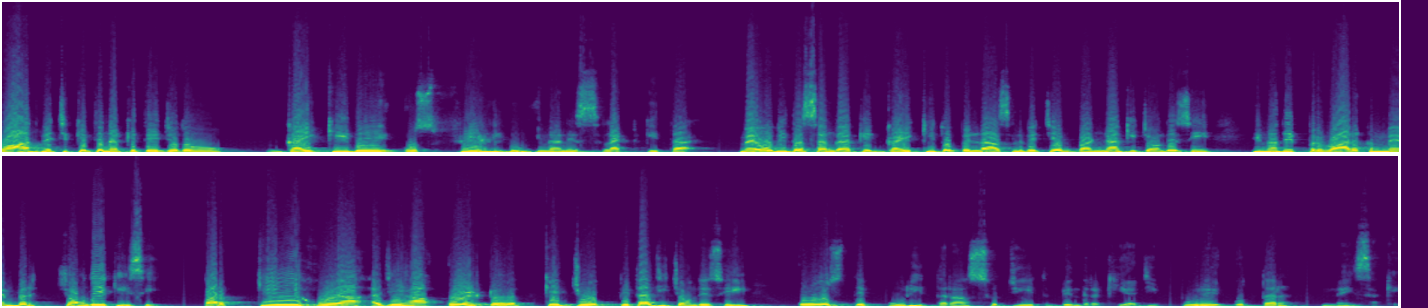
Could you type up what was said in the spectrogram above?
ਬਾਅਦ ਵਿੱਚ ਕਿਤੇ ਨਾ ਕਿਤੇ ਜਦੋਂ ਗਾਇਕੀ ਦੇ ਉਸ ਫੀਲਡ ਨੂੰ ਇਹਨਾਂ ਨੇ ਸਿਲੈਕਟ ਕੀਤਾ ਹੈ, ਮੈਂ ਉਹ ਵੀ ਦੱਸਾਂਗਾ ਕਿ ਗਾਇਕੀ ਤੋਂ ਪਹਿਲਾਂ ਅਸਲ ਵਿੱਚ ਇਹ ਬਣਨਾ ਕੀ ਚਾਹੁੰਦੇ ਸੀ? ਇਹਨਾਂ ਦੇ ਪਰਿਵਾਰਕ ਮੈਂਬਰ ਚਾਹੁੰਦੇ ਕੀ ਸੀ? ਪਰ ਕੀ ਹੋਇਆ ਅਜਿਹਾ ਉਲਟ ਕਿ ਜੋ ਪਿਤਾ ਜੀ ਚਾਹੁੰਦੇ ਸੀ, ਉਸ ਤੇ ਪੂਰੀ ਤਰ੍ਹਾਂ ਸੁਰਜੀਤ ਬਿੰਦ ਰਖੀਆ ਜੀ, ਪੂਰੇ ਉੱਤਰ ਨਹੀਂ ਸਕੇ।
